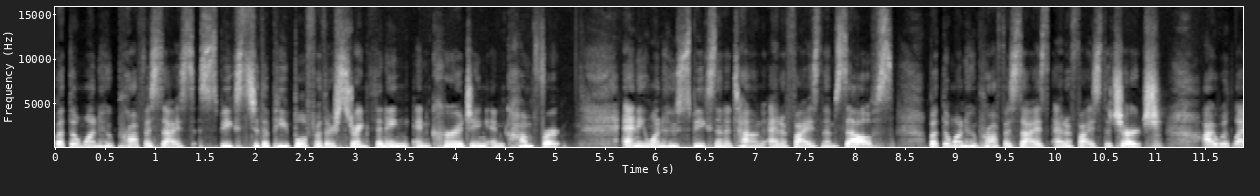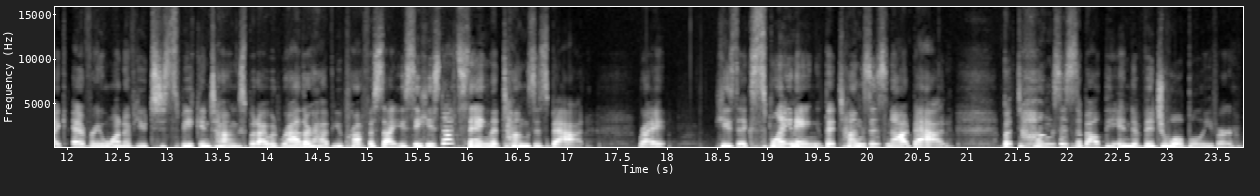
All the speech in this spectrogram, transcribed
But the one who prophesies speaks to the people for their strengthening, encouraging, and comfort. Anyone who speaks in a tongue edifies themselves, but the one who prophesies edifies the church. I would like every one of you to speak in tongues, but I would rather have you prophesy. You see, he's not saying that tongues is bad, right? He's explaining that tongues is not bad, but tongues is about the individual believer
